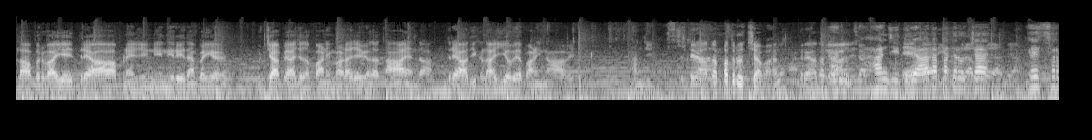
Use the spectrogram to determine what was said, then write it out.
ਲਾਪਰਵਾਹੀ ਹੈ ਦਰਿਆ ਆਪਣੇ ਜਿੰਨੀ ਨਹੀਂ ਰੇਤਾਂ ਪਈ ਉੱਚਾ ਪਿਆ ਜਦੋਂ ਪਾਣੀ ਮਾੜਾ ਜਿਹਾ ਵੀ ਆਉਂਦਾ ਤਾਂ ਆ ਜਾਂਦਾ। ਦਰਿਆ ਦੀ ਖਲਾਈ ਹੋਵੇ ਪਾਣੀ ਨਾ ਆਵੇ। ਹਾਂਜੀ। ਦਰਿਆ ਦਾ ਪੱਧਰ ਉੱਚਾ ਵਾ ਹਨਾ? ਦਰਿਆ ਦਾ ਪੱਧਰ ਉੱਚਾ। ਹਾਂਜੀ ਦਰਿਆ ਦਾ ਪੱਧਰ ਉੱਚਾ ਹੈ। ਇਹ ਸਰ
